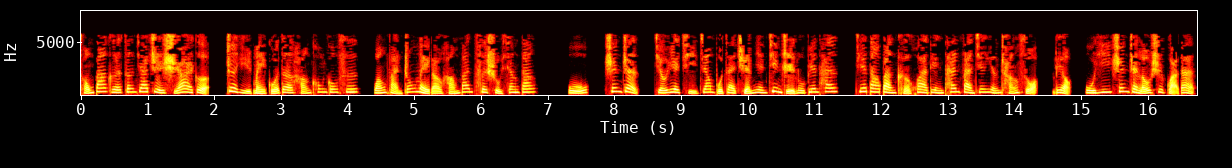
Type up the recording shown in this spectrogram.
从八个增加至十二个，这与美国的航空公司往返中美的航班次数相当。五，深圳九月起将不再全面禁止路边摊、街道办可划定摊贩经营场所。六，五一深圳楼市寡淡，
